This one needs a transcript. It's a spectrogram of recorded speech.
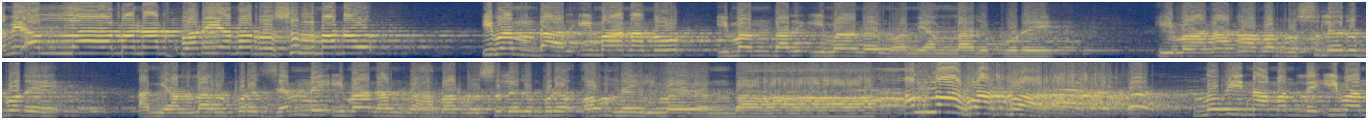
আমি আল্লাহ মানার পরে আমার রসুল মানো, ইমানদার ইমান আনো, ইমানদার ইমান আনো, আমি আল্লাহর উপরে ইমান আনো, আমার রসুলের উপরে, আমি আল্লাহর উপরে যেমনে ইমান আনবা, আমার রসুলের উপরে অমনে ইমান আনবা। আল্লাহ নবী না মানলে ইমান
